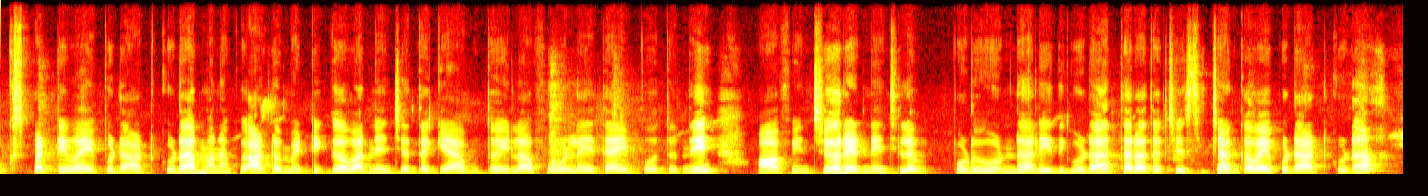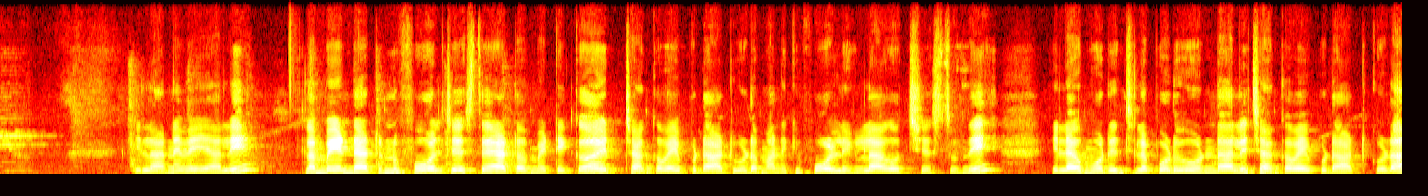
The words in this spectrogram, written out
ఉక్స్ పట్టి వైపు డాట్ కూడా మనకు ఆటోమేటిక్గా వన్ ఇంచ్ అంత గ్యాప్తో ఇలా ఫోల్డ్ అయితే అయిపోతుంది. హాఫ్ ఇంచు రెండించుల పొడవు ఉండాలి ఇది కూడా. తర్వాత వచ్చేసి చంక వైపు డాట్ కూడా ఇలానే వేయాలి. ఇట్లా మెయిన్ డాట్ను ఫోల్డ్ చేస్తే ఆటోమేటిక్గా చంక వైపు డాట్ కూడా మనకి ఫోల్డింగ్ లాగా వచ్చేస్తుంది. ఇలా మూడించుల పొడవు ఉండాలి చంక వైపు డాట్ కూడా.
